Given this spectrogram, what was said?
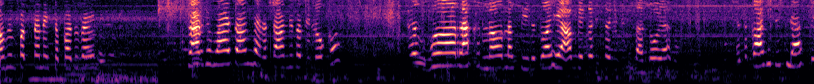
आम्ही पत्ता नाही चपात जायला. सारखं माझ्याच झाला ताण देतात ते लोक. दिवसभर राखण लावावं लागते तर तो हे आंबे कसे तरी दिसतात डोळ्यानं. आता काशी दिसले असते.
